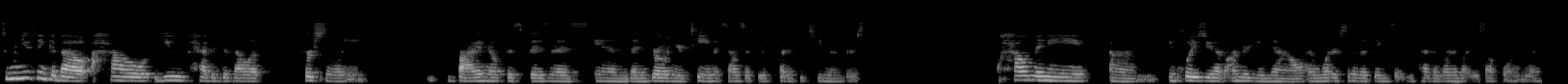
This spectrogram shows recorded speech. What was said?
So when you think about how you've had to develop personally, buying out this business and then growing your team, it sounds like you have quite a few team members. How many um, employees do you have under you now, and what are some of the things that you've had to learn about yourself along the way?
